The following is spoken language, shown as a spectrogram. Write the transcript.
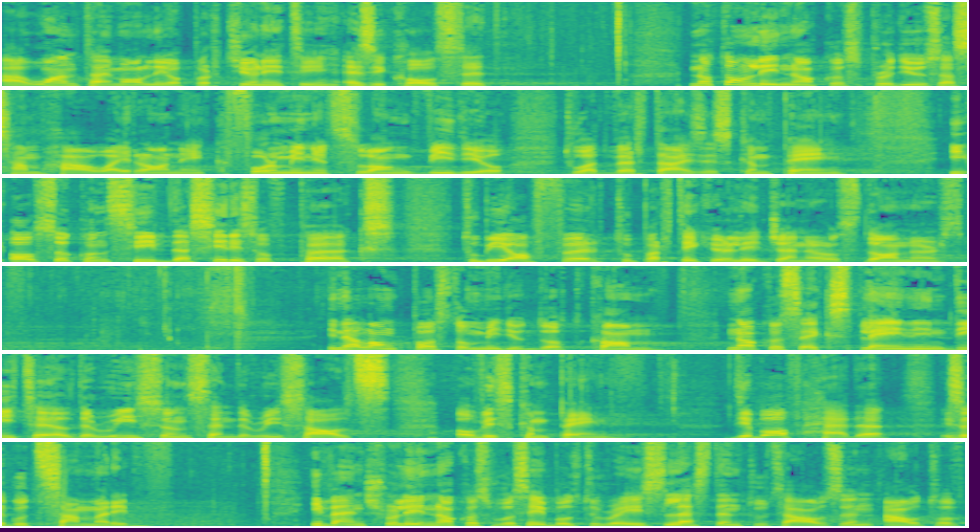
A one time only opportunity, as he calls it, not only Nokos produced a somehow ironic four minutes long video to advertise his campaign, he also conceived a series of perks to be offered to particularly generous donors. In a long post on Medium.com, Nokos explained in detail the reasons and the results of his campaign. The above header uh, is a good summary. Eventually, Nokos was able to raise less than 2,000 out of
